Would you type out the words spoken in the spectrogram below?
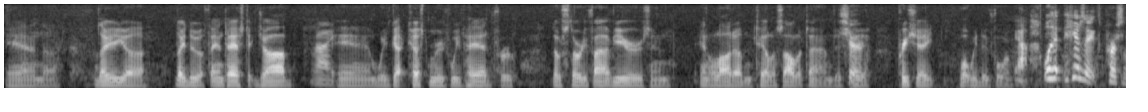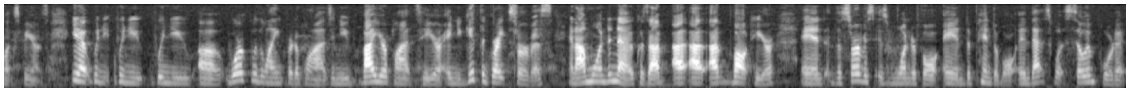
And uh, they uh, they do a fantastic job. Right. And we've got customers we've had for those 35 years, and and a lot of them tell us all the time that sure. they appreciate what we do for them. Yeah. Well, here's a personal experience. You know, when you when you when you uh, work with Langford Appliance and you buy your appliance here and you get the great service, and I'm one to know because I've I, I, I've bought here, and the service is wonderful and dependable, and that's what's so important.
